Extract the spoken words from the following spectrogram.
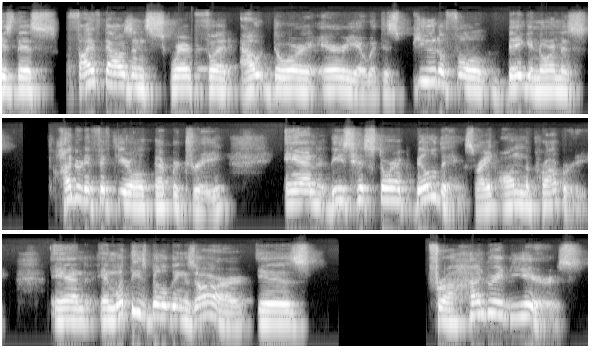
is this 5,000 square foot outdoor area with this beautiful, big, enormous 150 year old pepper tree and these historic buildings right on the property. And, and what these buildings are is for a hundred years,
